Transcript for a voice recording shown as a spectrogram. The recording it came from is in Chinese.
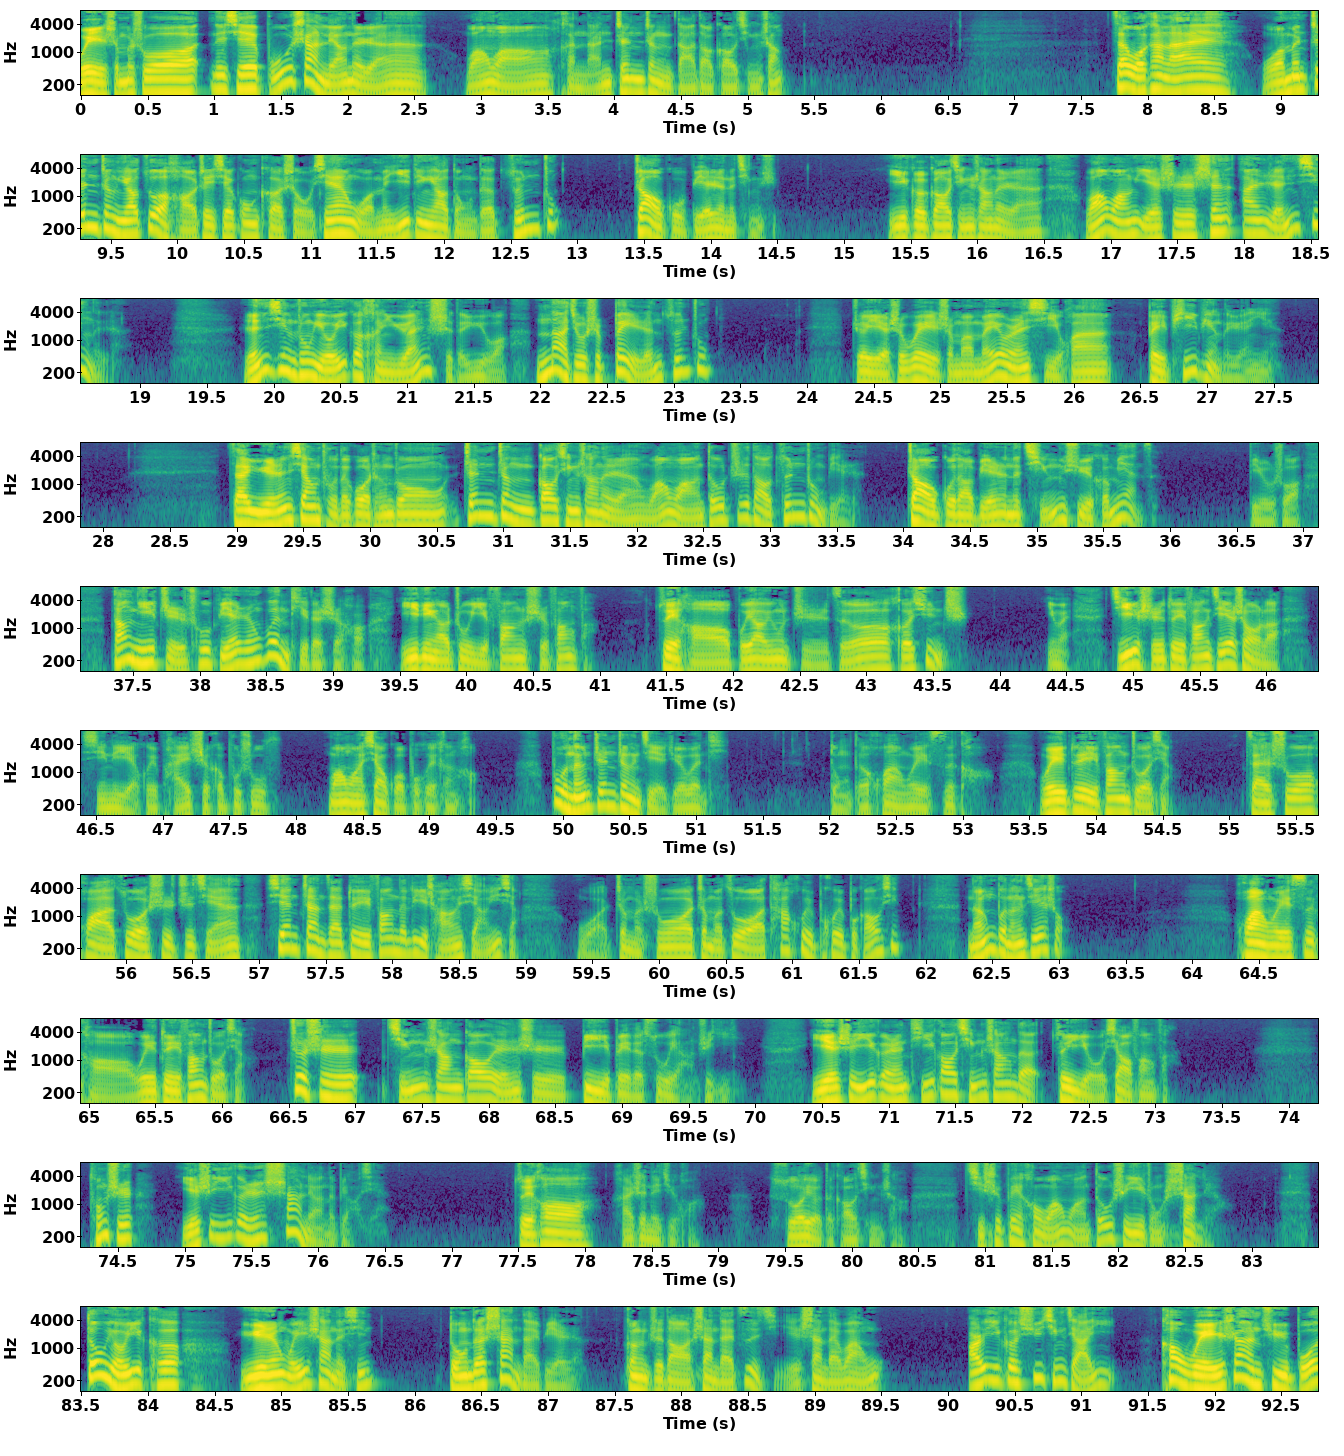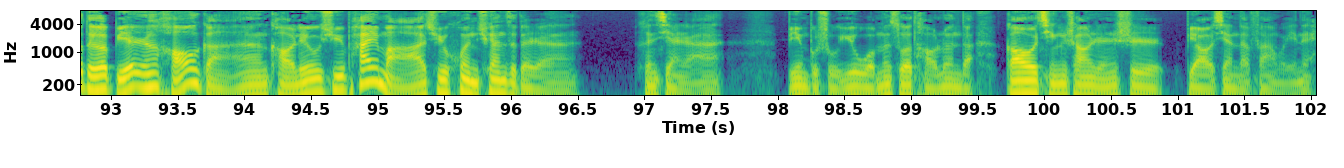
为什么说那些不善良的人往往很难真正达到高情商？在我看来，我们真正要做好这些功课，首先我们一定要懂得尊重、照顾别人的情绪。一个高情商的人，往往也是深谙人性的人。人性中有一个很原始的欲望，那就是被人尊重。这也是为什么没有人喜欢被批评的原因。在与人相处的过程中，真正高情商的人往往都知道尊重别人，照顾到别人的情绪和面子。比如说，当你指出别人问题的时候，一定要注意方式方法，最好不要用指责和训斥，因为即使对方接受了，心里也会排斥和不舒服，往往效果不会很好。不能真正解决问题，懂得换位思考，为对方着想，在说话做事之前，先站在对方的立场想一想：我这么说这么做，他会不会不高兴？能不能接受？换位思考，为对方着想，这是情商高人士必备的素养之一，也是一个人提高情商的最有效方法，同时也是一个人善良的表现。最后，还是那句话。所有的高情商，其实背后往往都是一种善良，都有一颗与人为善的心，懂得善待别人，更知道善待自己，善待万物。而一个虚情假意、靠伪善去博得别人好感、靠溜须拍马去混圈子的人，很显然，并不属于我们所讨论的高情商人士表现的范围内。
